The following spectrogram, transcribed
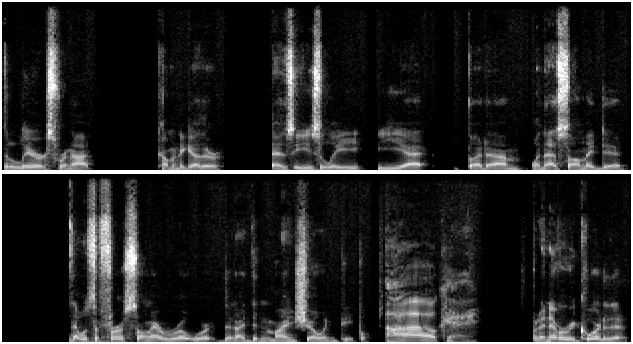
the lyrics were not coming together as easily yet. But um, when that song they did, that was the first song I wrote where, that I didn't mind showing people ah, okay. but I never recorded it.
